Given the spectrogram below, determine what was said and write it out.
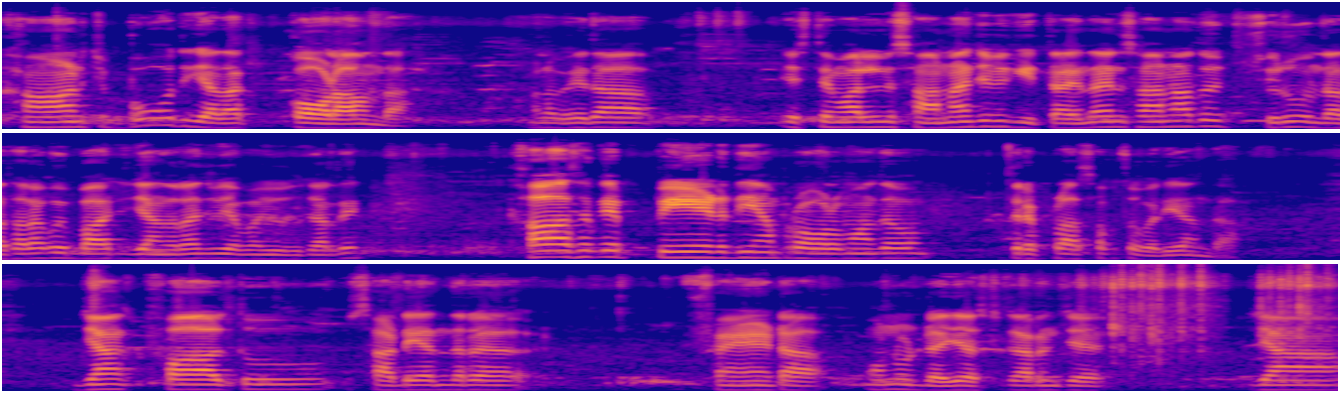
ਖਾਣ ਚ ਬਹੁਤ ਜ਼ਿਆਦਾ ਕੌੜਾ ਹੁੰਦਾ। ਮਤਲਬ ਇਹਦਾ ਇਸਤੇਮਾਲ ਇਨਸਾਨਾਂ 'ਚ ਵੀ ਕੀਤਾ ਜਾਂਦਾ। ਇਨਸਾਨਾਂ ਤੋਂ ਸ਼ੁਰੂ ਹੁੰਦਾ ਸਾਰਾ ਕੋਈ ਬਾਅਦ 'ਚ ਜਾਨਵਰਾਂ 'ਚ ਵੀ ਆਪਾਂ ਯੂਜ਼ ਕਰਦੇ। ਖਾਸ ਕਰਕੇ ਪੇਟ ਦੀਆਂ ਪ੍ਰੋਬਲਮਾਂ ਤੋਂ ਤ੍ਰਿਫਲਾ ਸਭ ਤੋਂ ਵਧੀਆ ਹੁੰਦਾ। ਜਾਂ ਫਾਲਤੂ ਸਾਡੇ ਅੰਦਰ ਫੈਟ ਆ, ਉਹਨੂੰ ਡਾਈਜੈਸਟ ਕਰਨ 'ਚ ਜਾਂ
